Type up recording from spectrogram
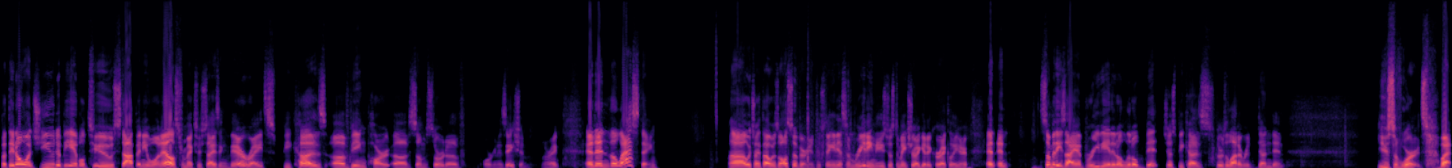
but they don't want you to be able to stop anyone else from exercising their rights because of being part of some sort of organization. All right. And then the last thing, uh, which I thought was also very interesting, and yes, I'm reading these just to make sure I get it correctly here. And, and some of these I abbreviated a little bit just because there's a lot of redundant use of words. But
